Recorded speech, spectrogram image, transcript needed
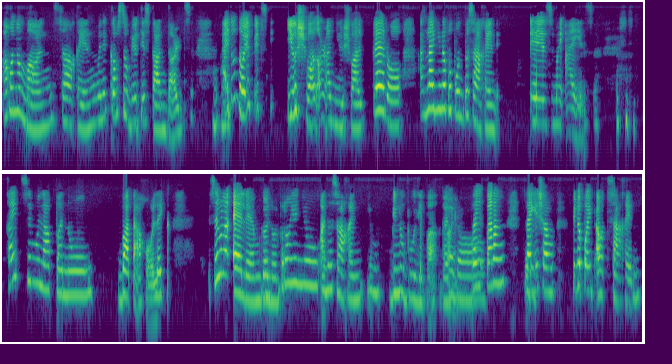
Ako naman, sa akin, when it comes to beauty standards, Mm-mm. I don't know if it's usual or unusual, pero ang lagi napupunto sa akin is my eyes. Kahit simula pa nung bata ako, like, simula LM, ganun. Parang yun yung, ano sa akin, yung binubuli ba, ganun. Ano? Like, parang, lagi siyang pinapoint out sa akin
